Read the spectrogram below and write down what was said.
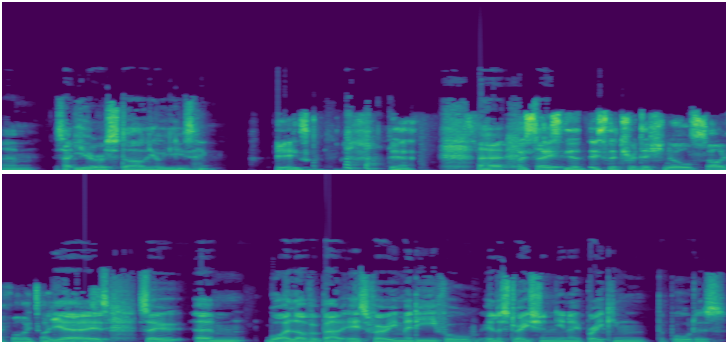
Um, is that Eurostile you're using? It is. yeah. Uh, it's, so, it's, the, it's the traditional sci-fi type. Yeah, it is. So um, what I love about it, it's very medieval illustration, you know, breaking the borders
